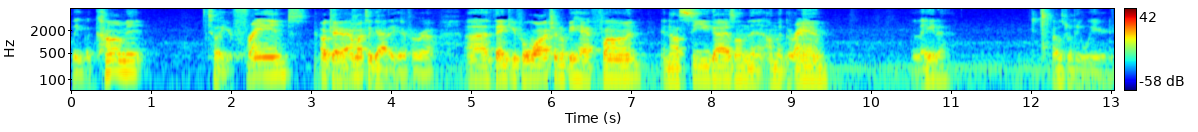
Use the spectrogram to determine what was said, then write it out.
leave a comment, tell your friends. Okay, I'm about to get out of here for real. Uh, thank you for watching. Hope you had fun, and I'll see you guys on the on the gram later. That was really weird.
